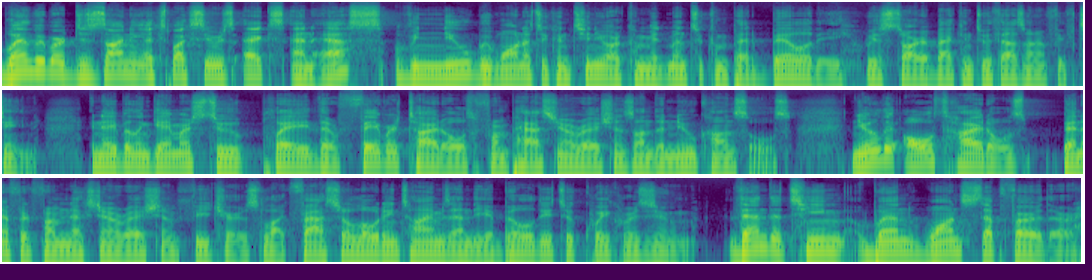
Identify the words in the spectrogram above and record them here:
When we were designing Xbox Series X and S, we knew we wanted to continue our commitment to compatibility we started back in 2015, enabling gamers to play their favorite titles from past generations on the new consoles. Nearly all titles benefit from next generation features like faster loading times and the ability to quick resume. Then the team went one step further,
